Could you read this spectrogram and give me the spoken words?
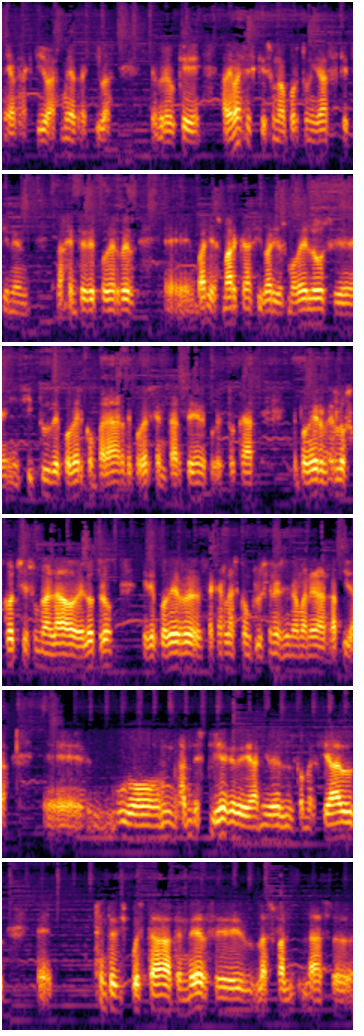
muy atractivas, muy atractivas. Yo creo que además es que es una oportunidad que tienen la gente de poder ver eh, varias marcas y varios modelos eh, in situ, de poder comparar, de poder sentarse, de poder tocar, de poder ver los coches uno al lado del otro y de poder sacar las conclusiones de una manera rápida. Eh, hubo un gran despliegue de, a nivel comercial, eh, gente dispuesta a atenderse, las, las eh,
